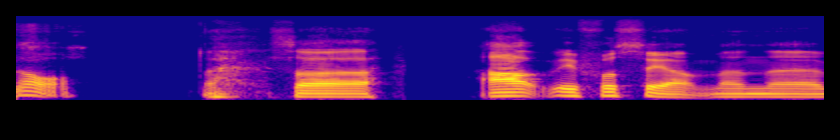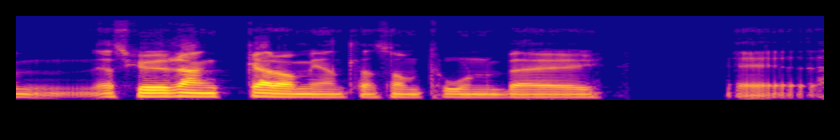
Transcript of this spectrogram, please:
Ja. Så ja, vi får se. Men eh, jag skulle ranka dem egentligen som Tornberg. Eh,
